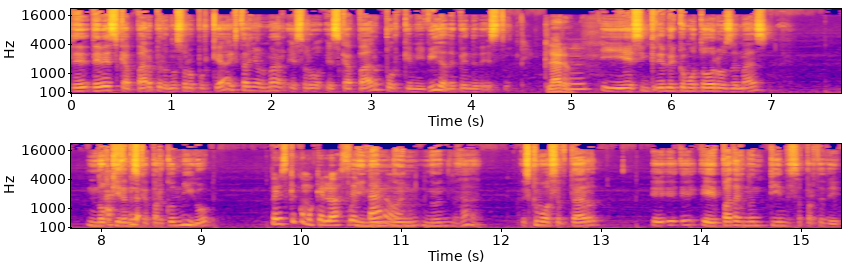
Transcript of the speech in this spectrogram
de- debe escapar, pero no solo porque, ah, extraño el mar, es solo escapar porque mi vida depende de esto. Claro. Y es increíble cómo todos los demás no Ah, quieren escapar conmigo. Pero es que como que lo Y no, aceptaron. no, no-. Es como aceptar. Eh, eh, eh, Padak no entiende esa parte de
